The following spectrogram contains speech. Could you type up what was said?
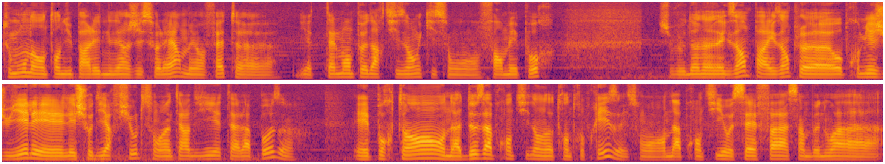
tout le monde a entendu parler de l'énergie solaire, mais en fait, il y a tellement peu d'artisans qui sont formés pour. Je vous donne un exemple. Par exemple, euh, au 1er juillet, les, chaudières fuel sont interdites à la pause. Et pourtant, on a deux apprentis dans notre entreprise. Ils sont en apprenti au CFA Saint-Benoît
